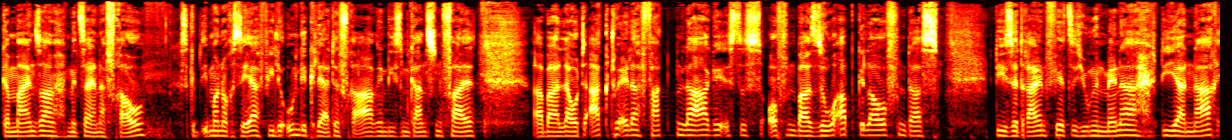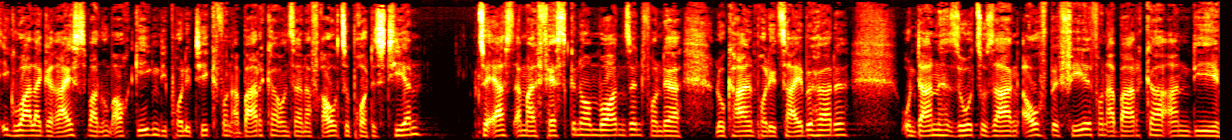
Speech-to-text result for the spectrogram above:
gemeinsam mit seiner Frau. Es gibt immer noch sehr viele ungeklärte Fragen in diesem ganzen Fall. Aber laut aktueller Faktenlage ist es offenbar so abgelaufen, dass diese 43 jungen Männer, die ja nach Iguala gereist waren, um auch gegen die Politik von Abarca und seiner Frau zu protestieren, zuerst einmal festgenommen worden sind von der lokalen Polizeibehörde und dann sozusagen auf Befehl von Abarca an die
